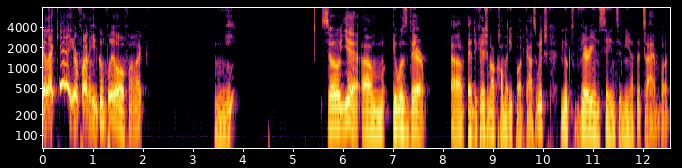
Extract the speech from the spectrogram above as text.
they're like, yeah, you're funny. You can play off. I'm like, me? So yeah, um, it was their uh, educational comedy podcast, which looked very insane to me at the time, but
